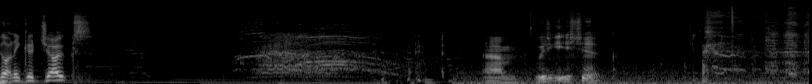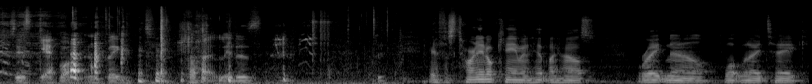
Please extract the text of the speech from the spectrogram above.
got any good jokes? um, where'd you get your shirt? says Gap on in big giant letters. If a tornado came and hit my house right now, what would I take?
